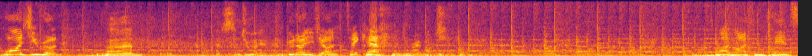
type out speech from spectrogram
why do you run? Um, I just enjoy it. Good on you, John. Take care. Thank you very much. It's My wife and kids.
